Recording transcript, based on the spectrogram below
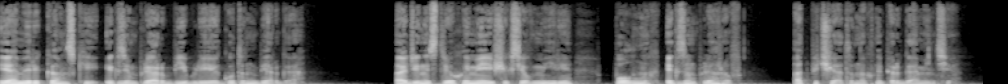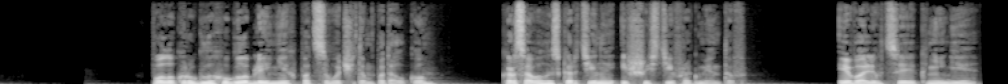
и американский экземпляр Библии Гутенберга, один из трех имеющихся в мире полных экземпляров, отпечатанных на пергаменте. В полукруглых углублениях под сводчатым потолком красовалась картина из шести фрагментов «Эволюция книги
